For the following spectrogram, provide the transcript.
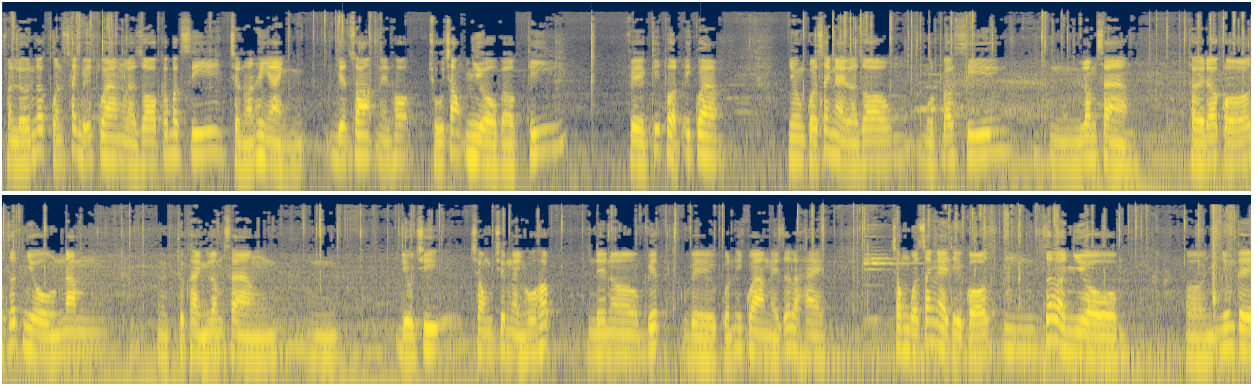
phần lớn các cuốn sách về X quang là do các bác sĩ chẩn đoán hình ảnh biên soạn nên họ chú trọng nhiều vào kỹ về kỹ thuật X quang. Nhưng cuốn sách này là do một bác sĩ ừ, lâm sàng thời đã có rất nhiều năm ừ, thực hành lâm sàng ừ, điều trị trong chuyên ngành hô hấp nên ờ, viết về cuốn X quang này rất là hay. Trong cuốn sách này thì có rất là nhiều uh, những cái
